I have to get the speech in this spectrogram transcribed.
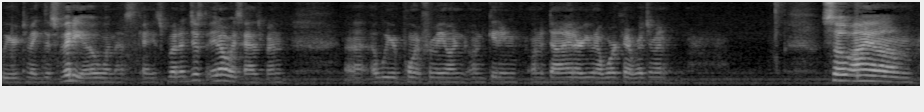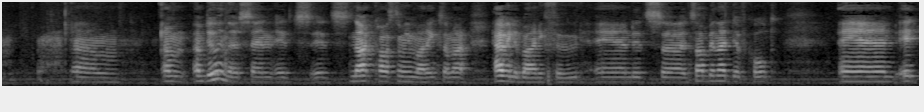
weird to make this video when that's the case, but it just it always has been uh, a weird point for me on on getting on a diet or even a workout regimen. So I um um I'm I'm doing this and it's it's not costing me money because I'm not having to buy any food and it's uh, it's not been that difficult and it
